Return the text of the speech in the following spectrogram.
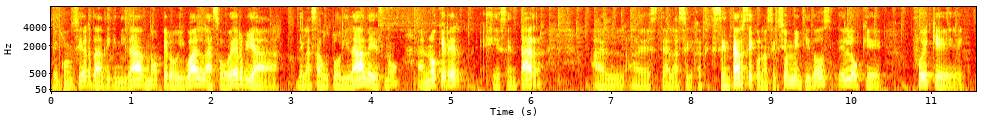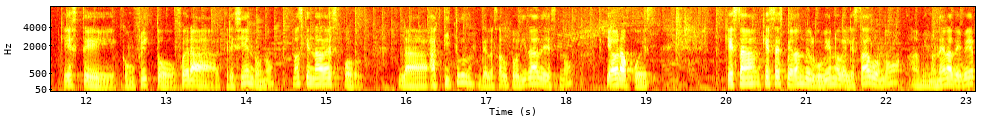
De, con cierta dignidad, ¿no? Pero igual la soberbia de las autoridades, ¿no? Al no querer eh, sentar, al, este, sentarse con la sección 22, es lo que fue que, que este conflicto fuera creciendo, ¿no? Más que nada es por la actitud de las autoridades, ¿no? Y ahora pues ¿Qué está, ¿Qué está esperando el gobierno del Estado, no? A mi manera de ver,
